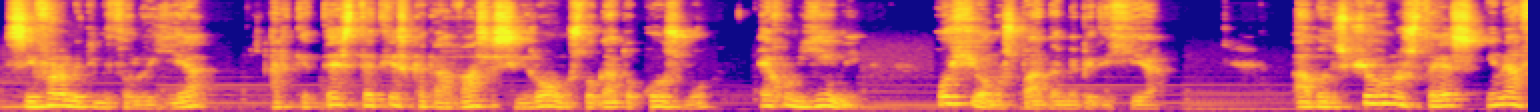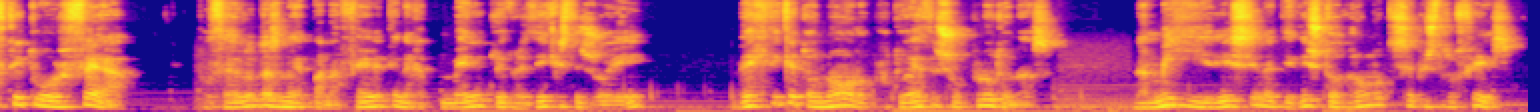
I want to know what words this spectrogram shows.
Σύμφωνα με τη μυθολογία, αρκετές τέτοιες καταβάσεις ηρώων στον κάτω κόσμο έχουν γίνει, όχι όμως πάντα με επιτυχία. Από τις πιο γνωστές είναι αυτή του Ορφέα, που θέλοντας να επαναφέρει την αγαπημένη του Ευρυδίκη στη ζωή, δέχτηκε τον όρο που του έθεσε ο Πλούτονα να μην γυρίσει να τη δει στο δρόμο της επιστροφής.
